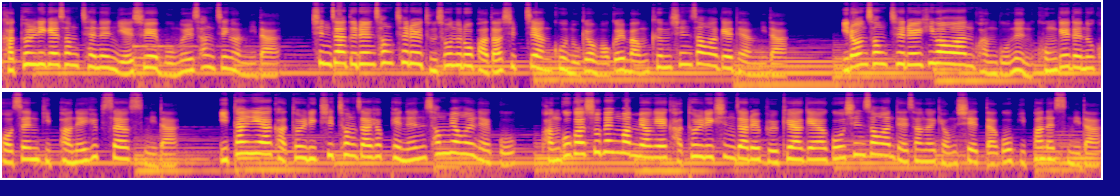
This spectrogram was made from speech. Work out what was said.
가톨릭의 성체는 예수의 몸을 상징합니다. 신자들은 성체를 두 손으로 받아 씹지 않고 녹여 먹을 만큼 신성하게 대합니다. 이런 성체를 희화화한 광고는 공개된 후 거센 비판에 휩싸였습니다. 이탈리아 가톨릭 시청자 협회는 성명을 내고 광고가 수백만 명의 가톨릭 신자를 불쾌하게 하고 신성한 대상을 경시했다고 비판했습니다.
